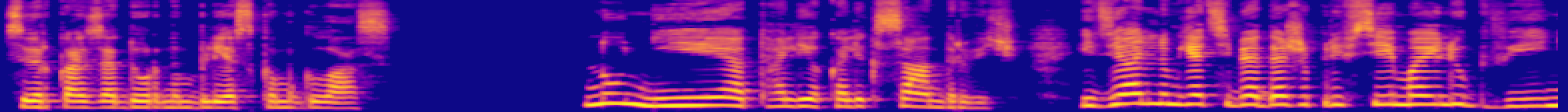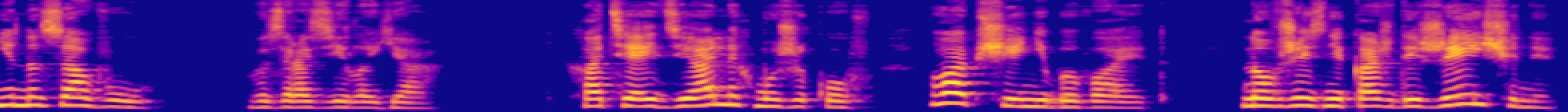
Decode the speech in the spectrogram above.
сверкая задорным блеском глаз. «Ну нет, Олег Александрович, идеальным я тебя даже при всей моей любви не назову», — возразила я. «Хотя идеальных мужиков вообще не бывает, но в жизни каждой женщины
